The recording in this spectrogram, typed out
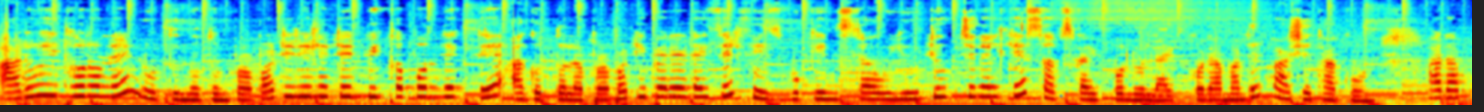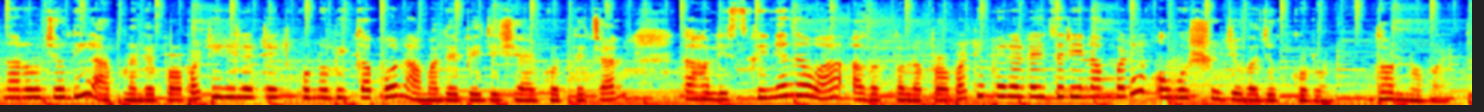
আরও এই ধরনের নতুন নতুন প্রপার্টি রিলেটেড বিজ্ঞাপন দেখতে আগরতলা প্রপার্টি প্যারাডাইজের ফেসবুক ইনস্টা ও ইউটিউব চ্যানেলকে সাবস্ক্রাইব করল লাইক করে আমাদের পাশে থাকুন। আর আপনারাও যদি আপনাদের প্রপার্টি রিলেটেড কোনো বিজ্ঞাপন আমাদের পেজে শেয়ার করতে চান, তাহলে স্ক্রিনে দেওয়া আগরতলা প্রপার্টি প্যারাডাইজের এই নাম্বারে অবশ্যই যোগাযোগ করুন। ধন্যবাদ।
